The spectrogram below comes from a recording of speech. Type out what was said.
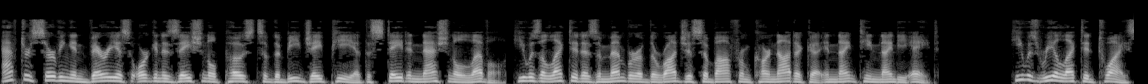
After serving in various organizational posts of the BJP at the state and national level, he was elected as a member of the Rajya Sabha from Karnataka in 1998. He was re-elected twice,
